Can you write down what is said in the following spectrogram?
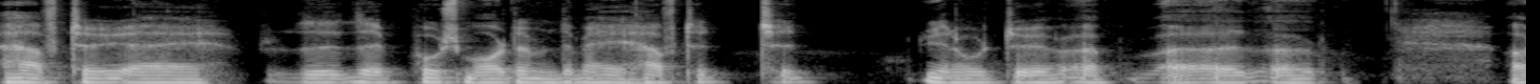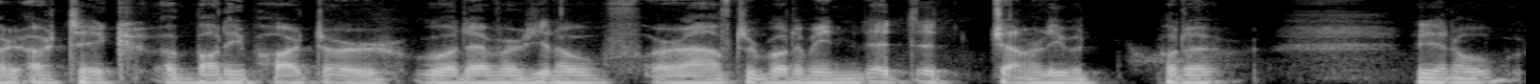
have to, uh, the, the post mortem, they may have to, to you know, do a, a, a or, or take a body part or whatever, you know, for after. But I mean, it, it generally would put a, you know,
